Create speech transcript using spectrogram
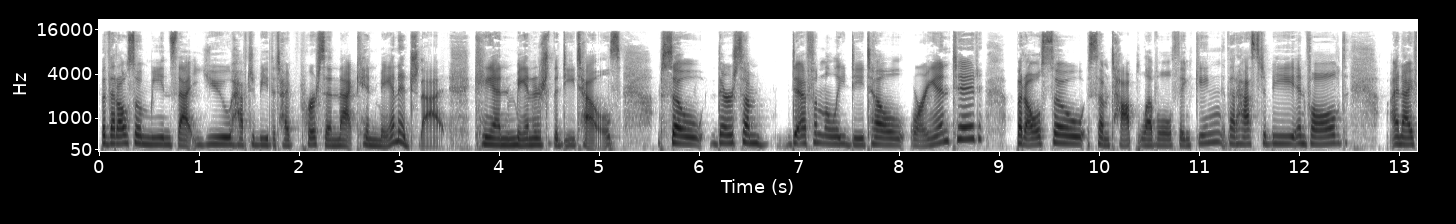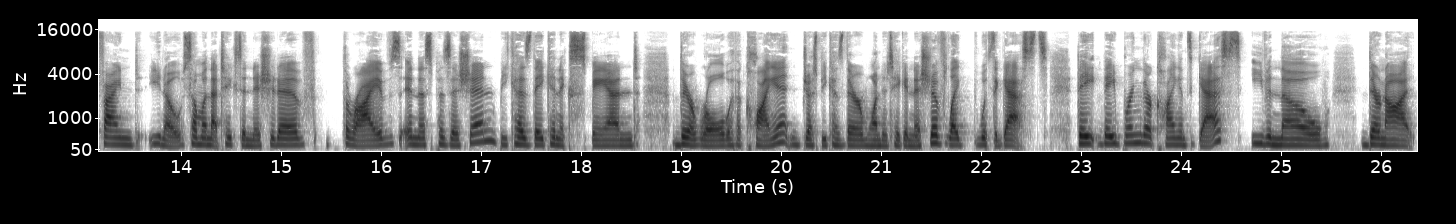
but that also means that you have to be the type of person that can manage that can manage the details so there's some definitely detail oriented, but also some top level thinking that has to be involved. And I find, you know, someone that takes initiative thrives in this position because they can expand their role with a client just because they're one to take initiative like with the guests. They they bring their clients guests even though they're not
